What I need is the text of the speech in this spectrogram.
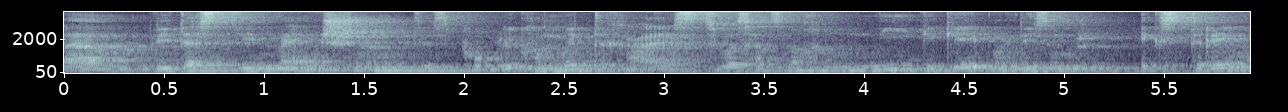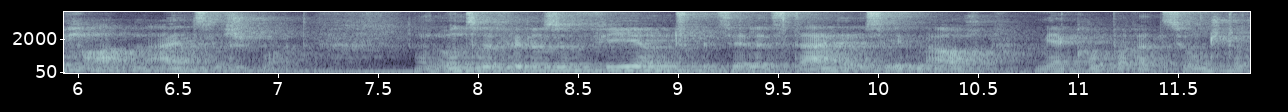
Ähm, wie das die Menschen, das Publikum mitreißt, sowas hat es noch nie gegeben in diesem extrem harten Einzelsport. Und unsere Philosophie und speziell jetzt deine ist eben auch mehr Kooperation statt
